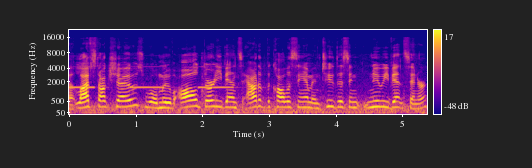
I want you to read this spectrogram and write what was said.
uh, livestock shows. We'll move all dirt events out of the Coliseum and to this new event center.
